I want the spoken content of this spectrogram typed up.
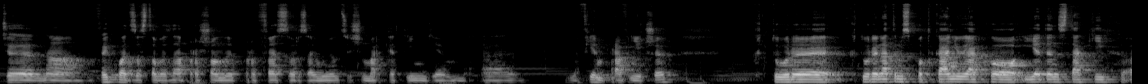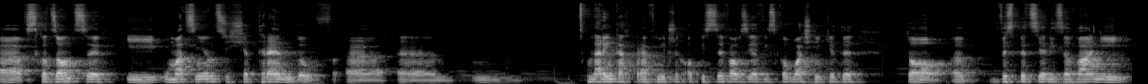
gdzie na wykład został zaproszony profesor zajmujący się marketingiem e, firm prawniczych, który, który na tym spotkaniu jako jeden z takich e, wschodzących i umacniających się trendów e, na rynkach prawniczych opisywał zjawisko właśnie, kiedy to wyspecjalizowani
